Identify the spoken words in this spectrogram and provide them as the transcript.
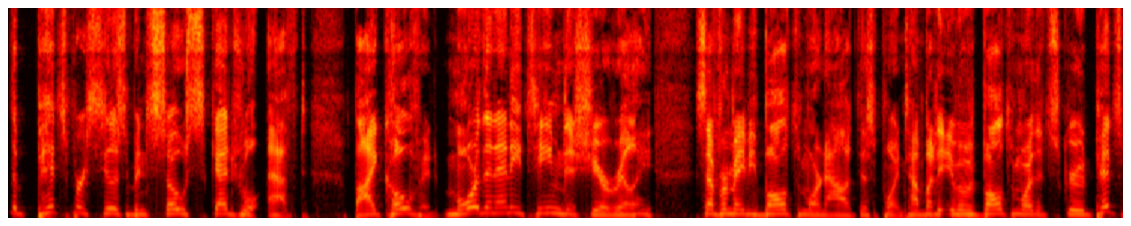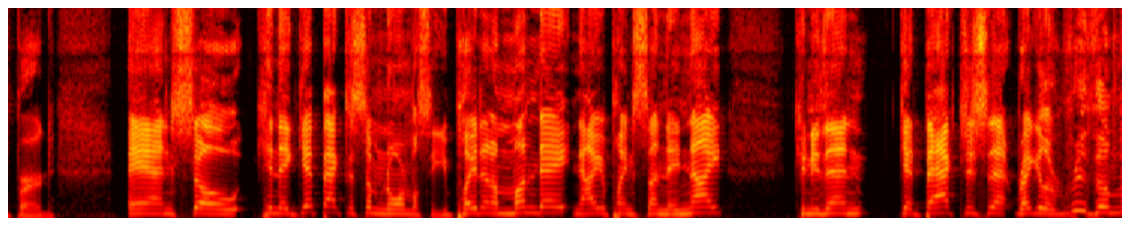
the Pittsburgh Steelers have been so schedule effed by COVID more than any team this year, really, except for maybe Baltimore now at this point in time. But it was Baltimore that screwed Pittsburgh. And so, can they get back to some normalcy? You played on a Monday, now you're playing Sunday night. Can you then get back to that regular rhythm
